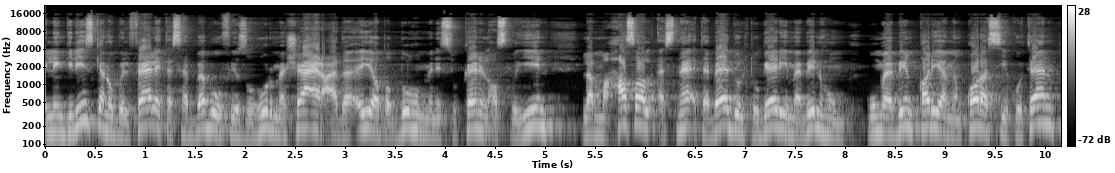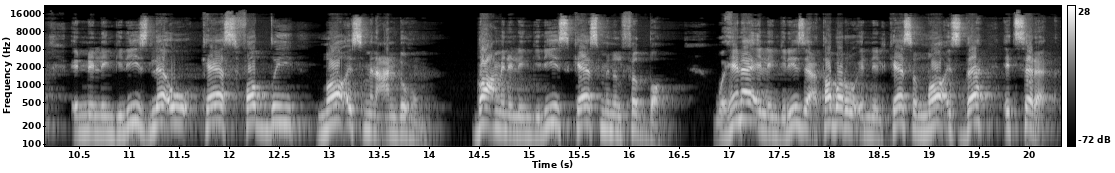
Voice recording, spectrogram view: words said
الإنجليز كانوا بالفعل تسببوا في ظهور مشاعر عدائية ضدهم من السكان الأصليين لما حصل أثناء تبادل تجاري ما بينهم وما بين قرية من قرى السيكوتان إن الإنجليز لقوا كاس فضي ناقص من عندهم. ضاع من الإنجليز كاس من الفضة. وهنا الإنجليز اعتبروا إن الكاس الناقص ده اتسرق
